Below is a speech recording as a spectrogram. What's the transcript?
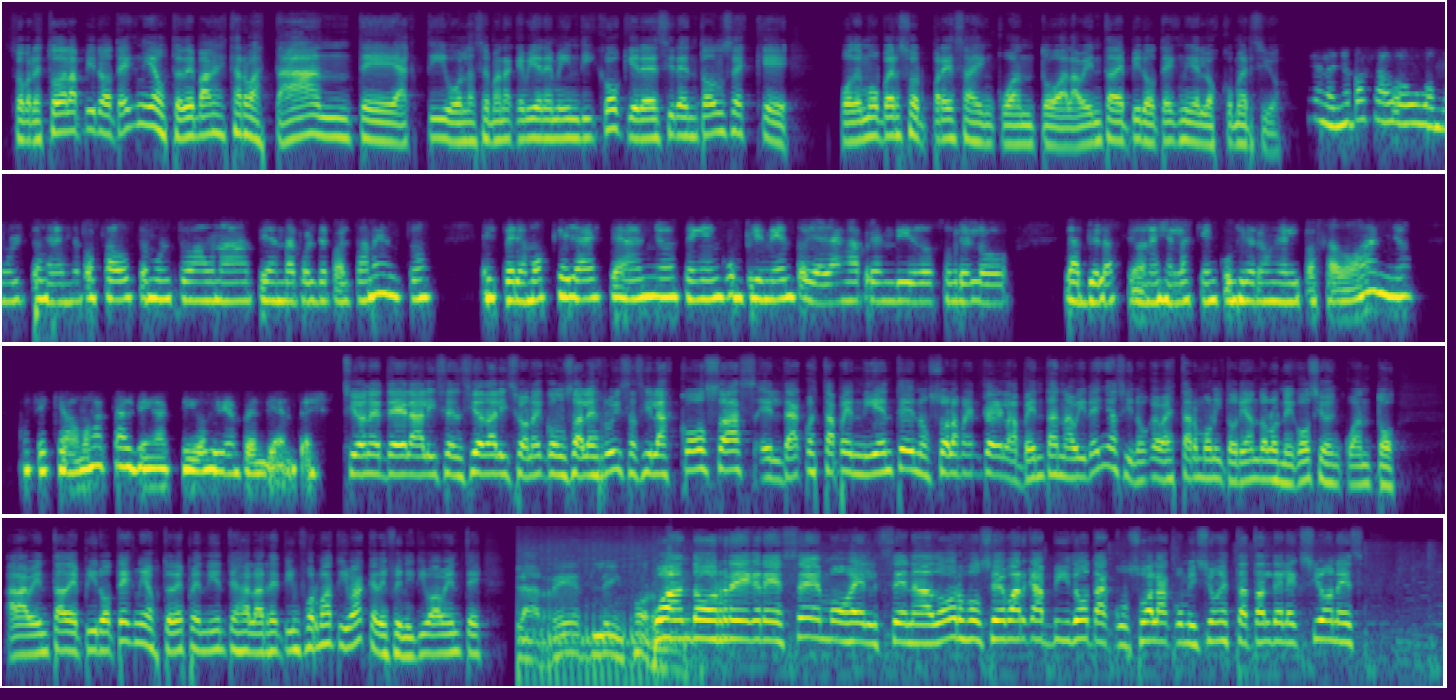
Sobre esto de la pirotecnia, ustedes van a estar bastante activos la semana que viene, me indicó. Quiere decir entonces que podemos ver sorpresas en cuanto a la venta de pirotecnia en los comercios. El año pasado hubo multas, el año pasado se multó a una tienda por departamento. Esperemos que ya este año estén en cumplimiento y hayan aprendido sobre lo, las violaciones en las que incurrieron el pasado año. Así que vamos a estar bien activos y bien pendientes. De la licenciada Lizonet González Ruiz, así las cosas. El DACO está pendiente no solamente de las ventas navideñas, sino que va a estar monitoreando los negocios en cuanto a la venta de pirotecnia. Ustedes pendientes a la red informativa, que definitivamente La red le informa. Cuando regresemos, el senador José Vargas Vidot acusó a la Comisión Estatal de Elecciones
